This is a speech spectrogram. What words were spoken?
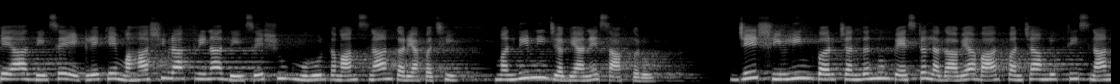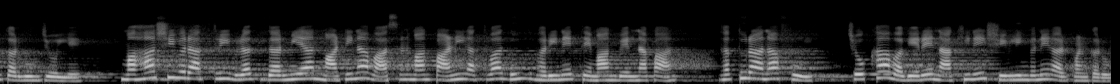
કે આ દિવસે એટલે કે મહાશિવરાત્રિના દિવસે શુભ મુહૂર્તમાં સ્નાન કર્યા પછી મંદિરની જગ્યાને સાફ કરો. જે શિવલિંગ પર ચંદનનું પેસ્ટ લગાવ્યા બાદ પંચામૃતથી સ્નાન કરવું જોઈએ. મહાશિવરાત્રિ વ્રત દરમિયાન માટીના વાસણમાં પાણી અથવા દૂધ ભરીને તેમાં બેલના પાન, ધતુરાના ફૂલ, ચોખા વગેરે નાખીને શિવલિંગને અર્પણ કરો.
